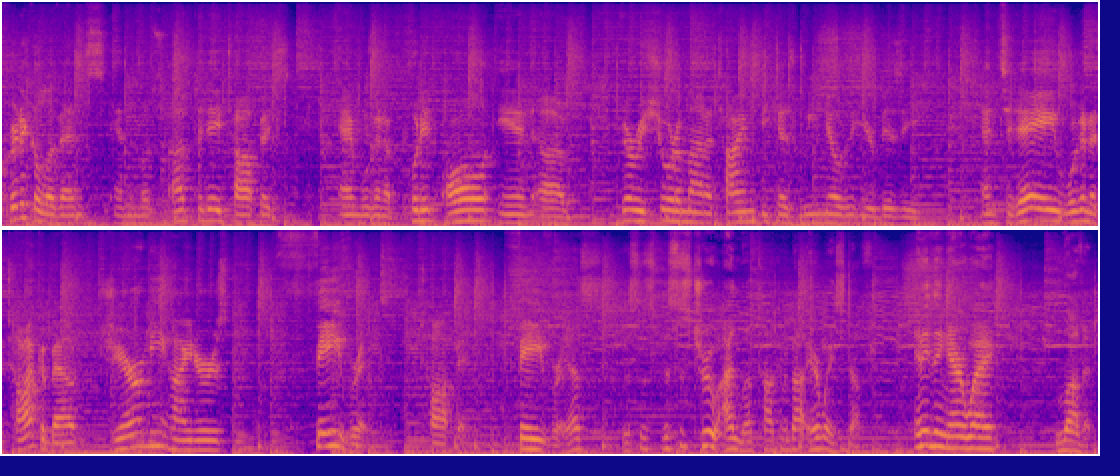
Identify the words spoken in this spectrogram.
critical events, and the most up to date topics. And we're going to put it all in a very short amount of time because we know that you're busy. And today we're going to talk about Jeremy Heiner's favorite topic. Favorite. Yes, this is this is true. I love talking about airway stuff. Anything airway, love it.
